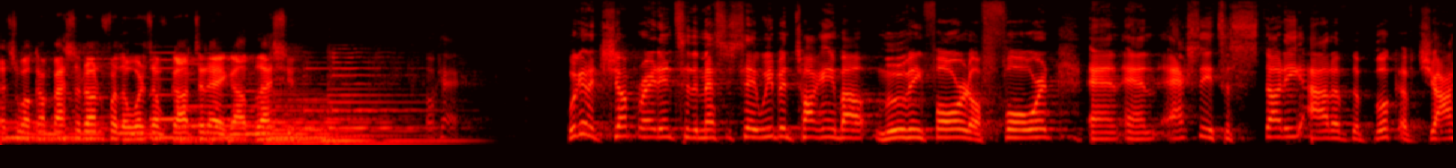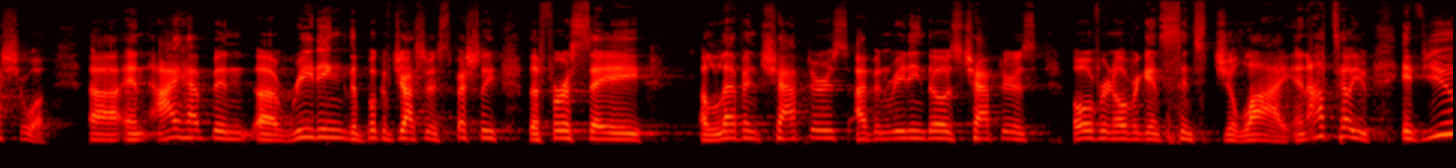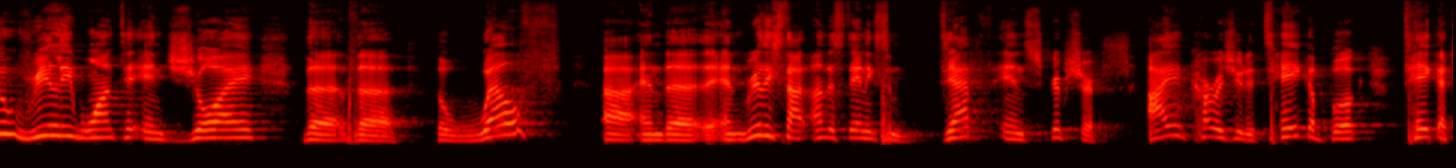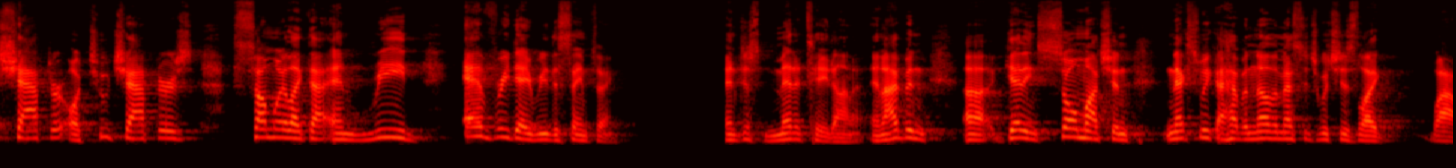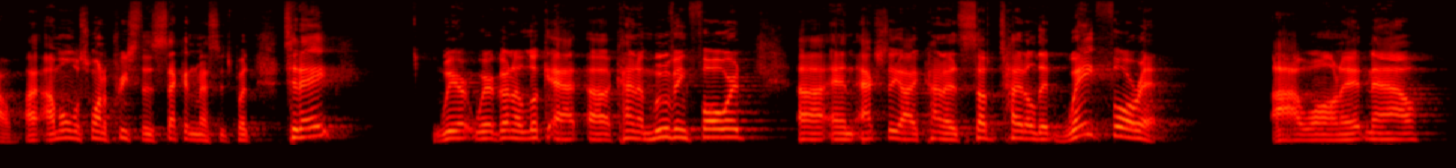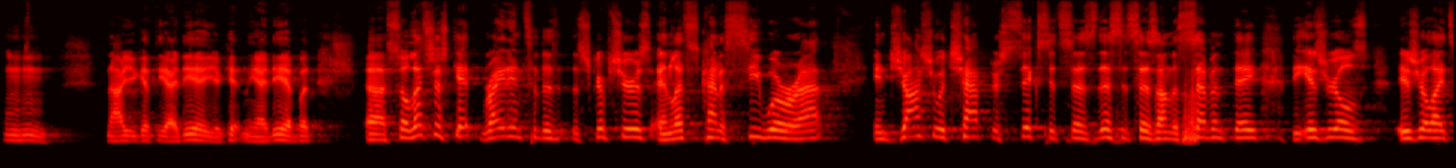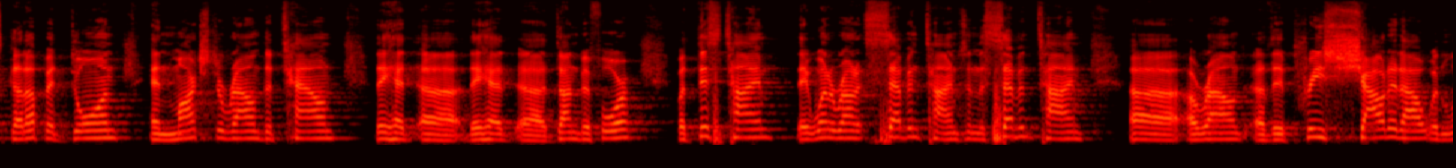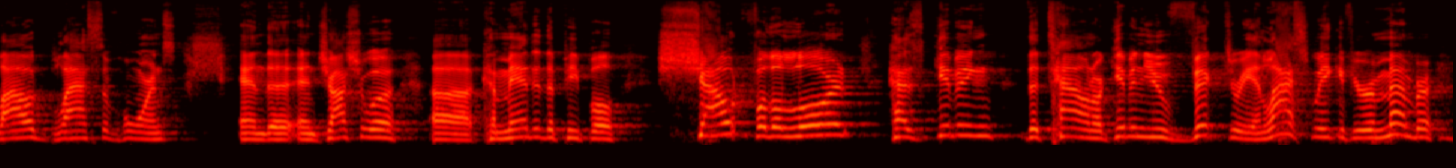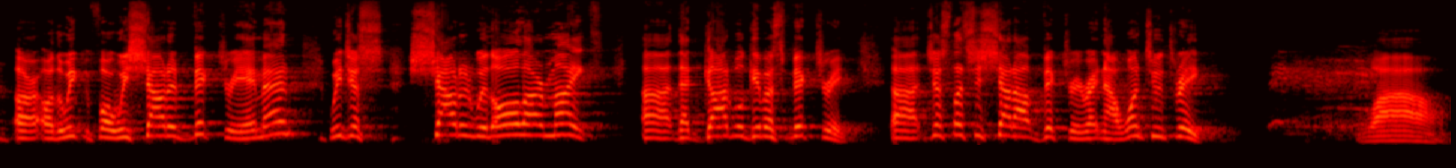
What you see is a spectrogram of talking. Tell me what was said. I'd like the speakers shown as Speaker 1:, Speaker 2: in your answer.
Speaker 1: Let's welcome Pastor Don for the words of God today. God bless you.
Speaker 2: Okay. We're going to jump right into the message today. We've been talking about moving forward or forward, and, and actually, it's a study out of the book of Joshua. Uh, and I have been uh, reading the book of Joshua, especially the first, say, 11 chapters. I've been reading those chapters over and over again since July. And I'll tell you, if you really want to enjoy the, the, the wealth uh, and, the, and really start understanding some depth in scripture, I encourage you to take a book, take a chapter or two chapters, somewhere like that, and read every day, read the same thing and just meditate on it. And I've been uh, getting so much. And next week I have another message, which is like, wow, I, I almost want to preach the second message. But today we're, we're going to look at uh, kind of moving forward. Uh, and actually, I kind of subtitled it, Wait for It. I want it now. Mm-hmm. Now you get the idea, you're getting the idea. But uh, so let's just get right into the, the scriptures and let's kind of see where we're at. In Joshua chapter 6, it says this it says, On the seventh day, the Israel's, Israelites got up at dawn and marched around the town they had, uh, they had uh, done before. But this time, they went around it seven times. And the seventh time uh, around, uh, the priests shouted out with loud blasts of horns. And, the, and Joshua uh, commanded the people, Shout, for the Lord has given the town or given you victory. And last week, if you remember, or, or the week before, we shouted victory. Amen? We just shouted with all our might. Uh, that God will give us victory. Uh, just let's just shout out victory right now. One, two, three. Wow.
